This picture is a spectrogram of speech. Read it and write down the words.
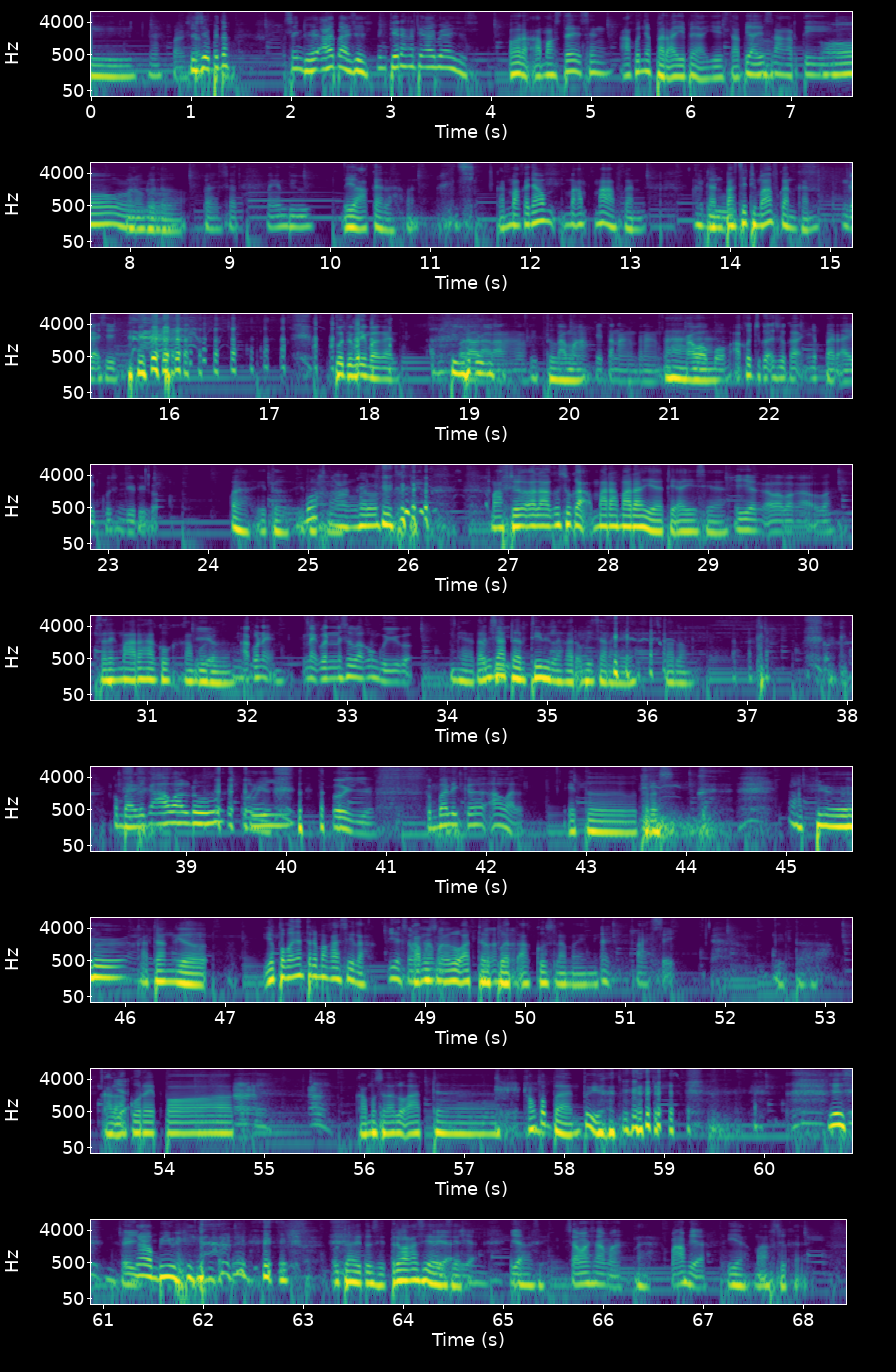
Nah. Sesuk pito sing duwe aib asis. Ning dia ngerti aib asis. Ora, ah, maksudnya sing aku nyebar aib ya, yes, tapi Ayes ra ngerti. Oh, Ngono kuwi lho. bangsat. Nang endi kuwi? Ya akeh lah, Man. Kan makanya ma- maaf kan. Dan Aduh. pasti dimaafkan kan. enggak sih. Butuh pertimbangan. Ora, iki? ora, ora. Itu. Tak maaf, kita tenang, tenang. Ah. Apa? Aku juga suka nyebar aibku sendiri kok. Wah, itu. itu Wah, angel. Maaf juga kalau aku suka marah-marah ya di Ayes ya. Iya, enggak apa-apa, enggak apa-apa. Sering marah aku ke kamu Iya. Aku nek nek kowe nesu aku guyu kok. Ya, tapi Jadi- sadar diri lah kalau bicara ya. Tolong. Kembali ke awal tuh. Oh, Kuwi. Oh iya. Kembali ke awal. Itu terus Aduh. kadang ya ya pokoknya terima kasih lah. Iya, Kamu sama-sama. selalu ada buat aku selama ini. Eh, asik. Gitu. Kalau Ya. aku repot, kamu selalu ada. Kamu pembantu ya? Yes, Hei, nyambi weh. Udah itu sih. Terima kasih ya, Iya, ya. kasih. sama-sama. Nah. Maaf ya. Iya, maaf juga.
